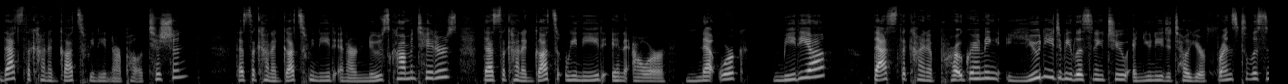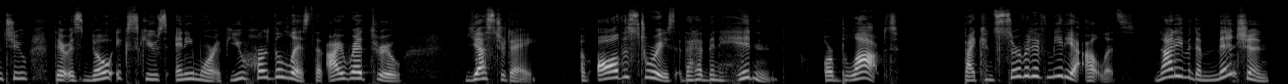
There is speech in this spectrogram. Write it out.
That's the kind of guts we need in our politician. That's the kind of guts we need in our news commentators. That's the kind of guts we need in our network media. That's the kind of programming you need to be listening to and you need to tell your friends to listen to. There is no excuse anymore. If you heard the list that I read through yesterday of all the stories that have been hidden or blocked by conservative media outlets, not even to mention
